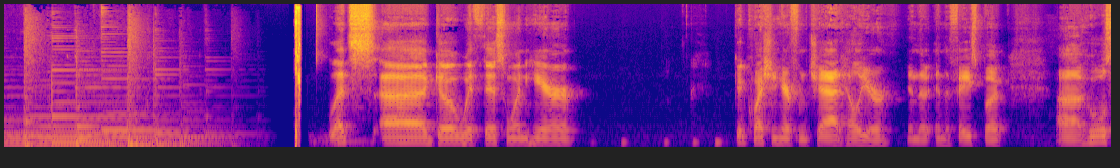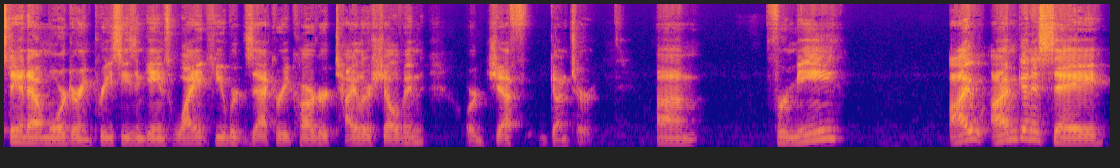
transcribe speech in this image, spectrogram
Let's uh, go with this one here. Good question here from Chad Hellier in the in the Facebook. Uh, who will stand out more during preseason games? Wyatt Hubert, Zachary Carter, Tyler Shelvin, or Jeff Gunter? Um, for me, I I'm gonna say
